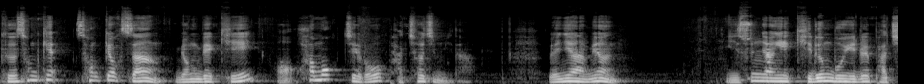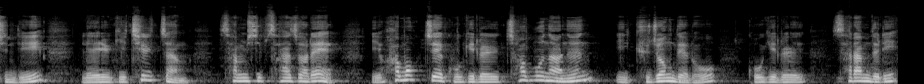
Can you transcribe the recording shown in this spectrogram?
그 성격, 상 명백히 어, 화목제로 바쳐집니다. 왜냐하면 이 순양의 기름 부위를 바친 뒤 레위기 7장 34절에 이 화목제 고기를 처분하는 이 규정대로 고기를 사람들이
